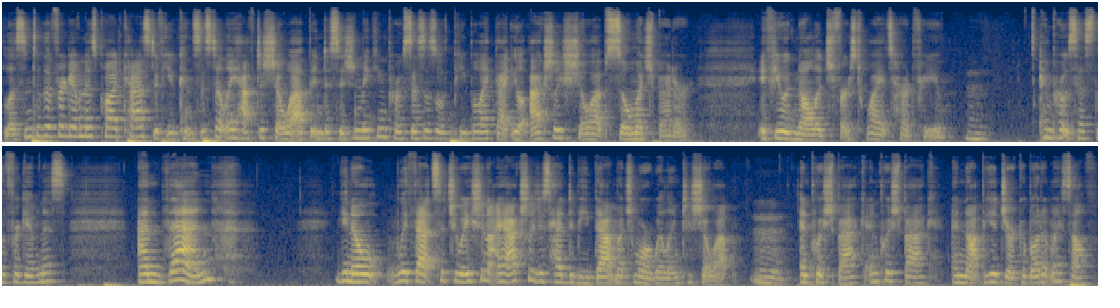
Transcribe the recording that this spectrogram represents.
listen to the forgiveness podcast. If you consistently have to show up in decision making processes with people like that, you'll actually show up so much better if you acknowledge first why it's hard for you mm. and process the forgiveness. And then, you know, with that situation, I actually just had to be that much more willing to show up mm. and push back and push back and not be a jerk about it myself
